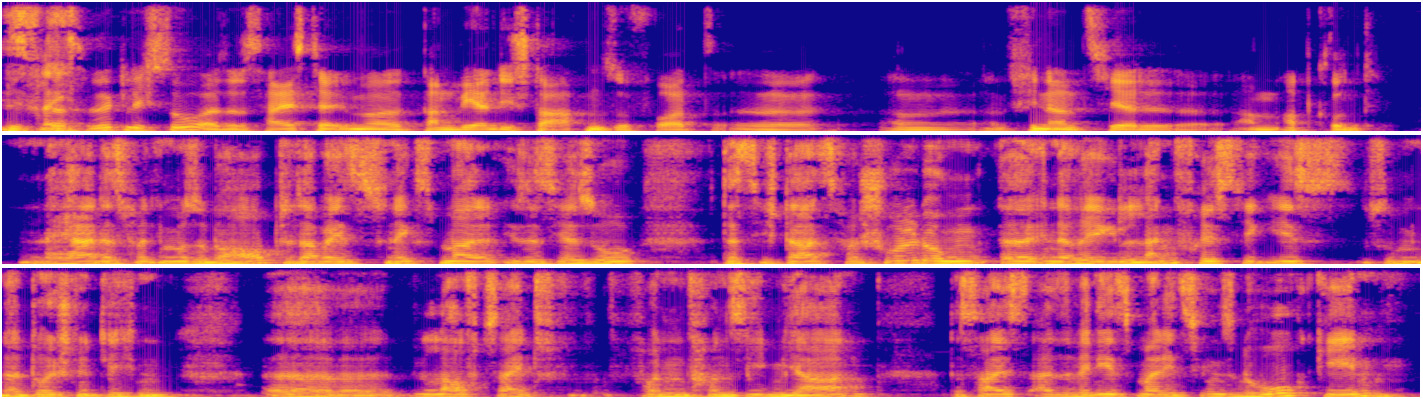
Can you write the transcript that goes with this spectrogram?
ist, ist das wirklich so? Also das heißt ja immer, dann wären die Staaten sofort äh, äh, finanziell äh, am Abgrund. Naja, das wird immer so behauptet, aber jetzt zunächst mal ist es ja so, dass die Staatsverschuldung äh, in der Regel langfristig ist, so mit einer durchschnittlichen äh, Laufzeit von, von sieben Jahren. Das heißt also, wenn jetzt mal die Zinsen hochgehen,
